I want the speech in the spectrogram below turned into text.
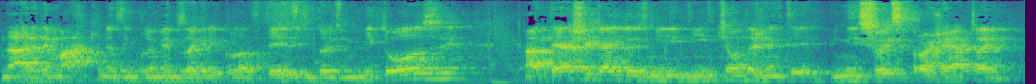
na área de máquinas e implementos agrícolas desde 2012 até chegar em 2020, onde a gente iniciou esse projeto aí.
